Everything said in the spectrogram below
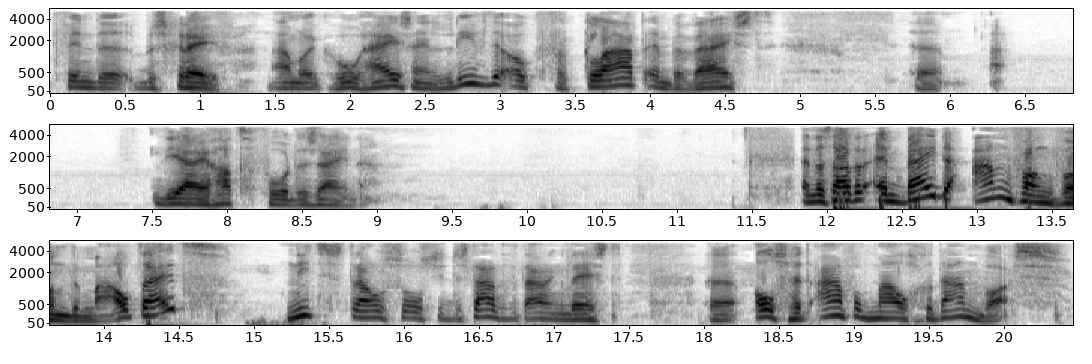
vinden beschreven. Namelijk hoe hij zijn liefde ook verklaart en bewijst. Uh, die hij had voor de zijnen. En dan staat er, en bij de aanvang van de maaltijd, niet trouwens zoals je de Statenvertaling leest, uh, als het avondmaal gedaan was.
